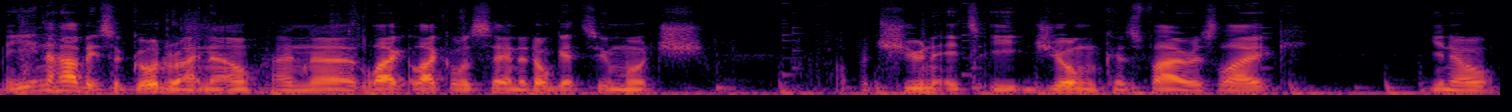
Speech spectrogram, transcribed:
My eating habits are good right now, and uh, like like I was saying, I don't get too much opportunity to eat junk as far as like, you know,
